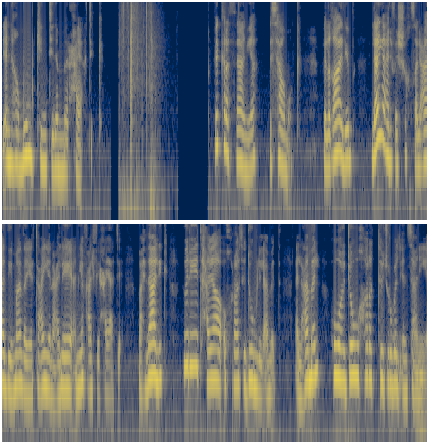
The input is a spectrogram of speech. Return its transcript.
لأنها ممكن تدمر حياتك. الفكرة الثانية إسهامك. في الغالب لا يعرف الشخص العادي ماذا يتعين عليه أن يفعل في حياته. مع ذلك يريد حياة أخرى تدوم للأبد. العمل هو جوهر التجربة الإنسانية.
